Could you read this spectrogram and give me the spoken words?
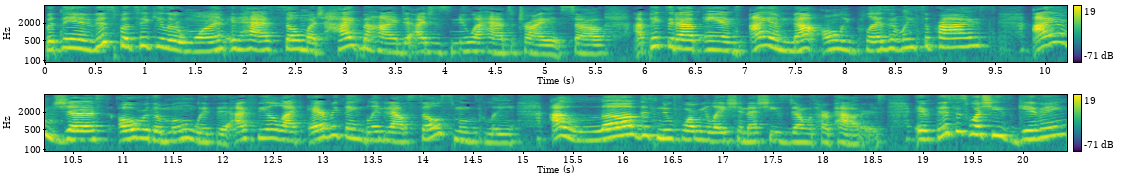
But then this particular one, it has so much hype behind it. I just knew I had to try it. So I picked it up and I am not only pleasantly surprised, I am just over the moon with it. I feel like everything blended out so smoothly. I love this new formulation that she's done with her powders. If this is what she's giving,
